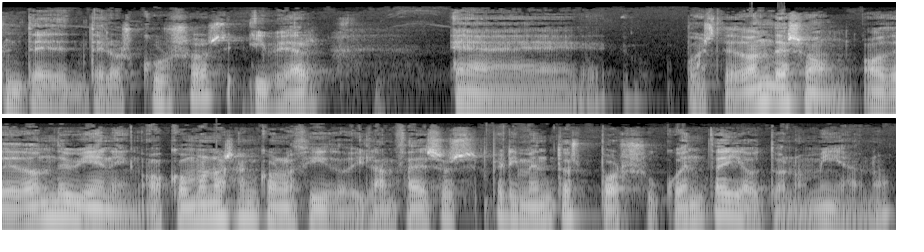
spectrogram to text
de, los cursos y ver eh, pues de dónde son, o de dónde vienen, o cómo nos han conocido, y lanza esos experimentos por su cuenta y autonomía, ¿no?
